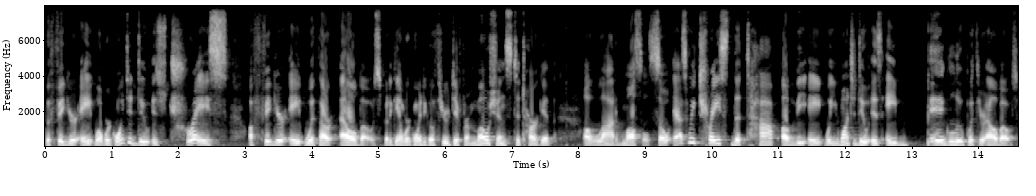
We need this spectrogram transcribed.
the figure eight, what we're going to do is trace a figure eight with our elbows. But again, we're going to go through different motions to target a lot of muscles. So as we trace the top of the eight, what you want to do is a big loop with your elbows.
